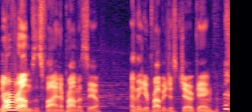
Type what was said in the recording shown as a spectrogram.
Northern Realms is fine. I promise you. I think you're probably just joking.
